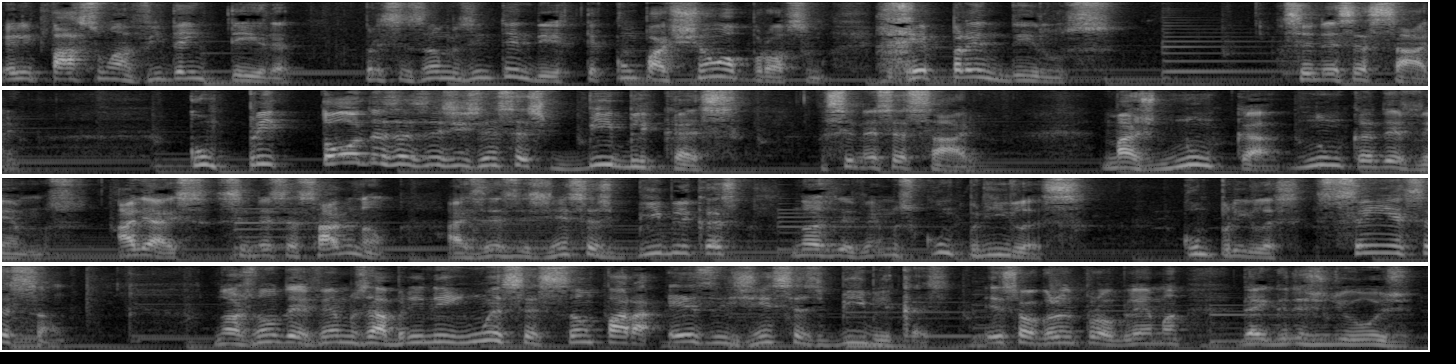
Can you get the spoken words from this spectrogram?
Ele passa uma vida inteira. Precisamos entender, ter compaixão ao próximo, repreendê-los, se necessário. Cumprir todas as exigências bíblicas, se necessário. Mas nunca, nunca devemos. Aliás, se necessário, não as exigências bíblicas nós devemos cumpri-las, cumpri-las sem exceção. Nós não devemos abrir nenhuma exceção para exigências bíblicas. Esse é o grande problema da igreja de hoje.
